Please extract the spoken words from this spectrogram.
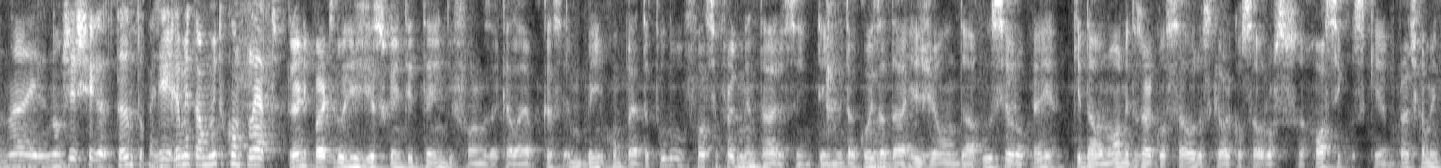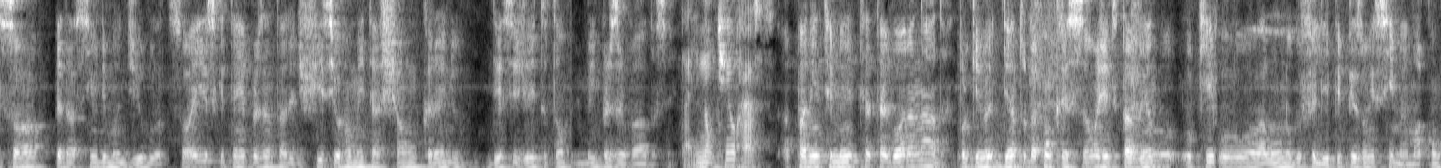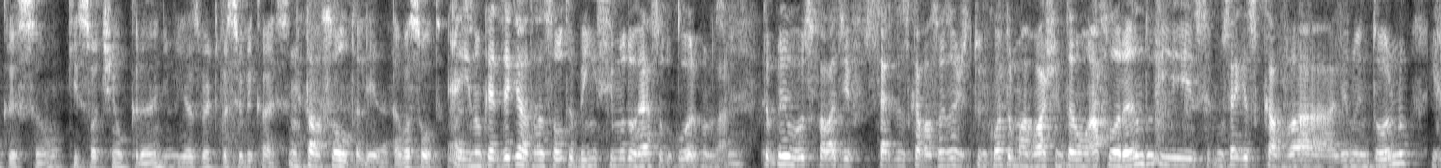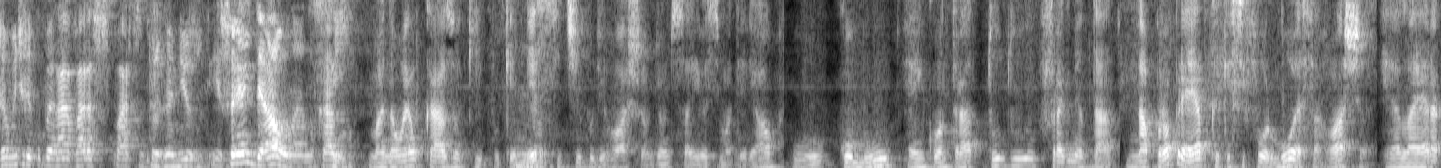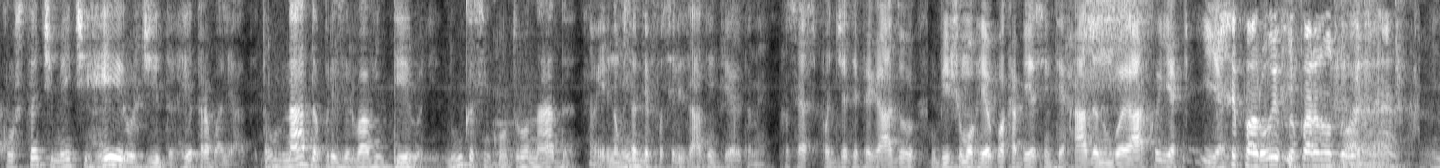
né? Ele não se chega tanto, mas ele realmente está muito completo. Grande parte do registro que a gente tem de formas daquela época é bem completa. Tudo fóssil fragmentário, assim. Tem muita coisa da região da Rússia europeia, que dá o nome dos arcossauros, que é o arcossauros róssicos, que é praticamente só um pedacinho de mandíbula. Só isso que tem representado. É difícil realmente achar um crânio desse jeito tão bem preservado, assim. Tá, e não tinha o resto. Aparentemente até agora nada, porque dentro da concreção a gente está vendo o que o aluno do Felipe pisou em cima, é uma concreção que só tinha o crânio e as vértebras cervicais. Estava solto ali, né? Tava solto. É, e não quer dizer que ela está solta bem em cima do resto do corpo. Né? Também eu ouço falar de certas escavações onde tu encontra uma rocha então aflorando e você consegue escavar ali no entorno e realmente recuperar várias partes do organismo. Isso é ideal, né? No caso. Sim, mas não é o caso aqui, porque nesse tipo de rocha, de onde saiu esse material, o comum é encontrar tudo fragmentado. Na própria época que se formou essa rocha, ela era constantemente reerodida, retrabalhada. Então nada preservava inteiro ali, nunca se encontrou nada. Não, ele não precisa ter fossilizado inteiro também. O processo podia ter pegado. O bicho morreu com a cabeça enterrada num buraco e. a- e Separou e foi para no outro lugar. né?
